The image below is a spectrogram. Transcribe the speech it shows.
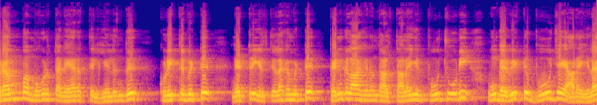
பிரம்ம முகூர்த்த நேரத்தில் எழுந்து குளித்துவிட்டு நெற்றியில் திலகமிட்டு பெண்களாக இருந்தால் தலையில் பூச்சூடி உங்கள் வீட்டு பூஜை அறையில்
